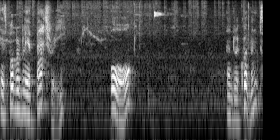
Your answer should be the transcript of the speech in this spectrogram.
is probably a battery, or under equipment.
